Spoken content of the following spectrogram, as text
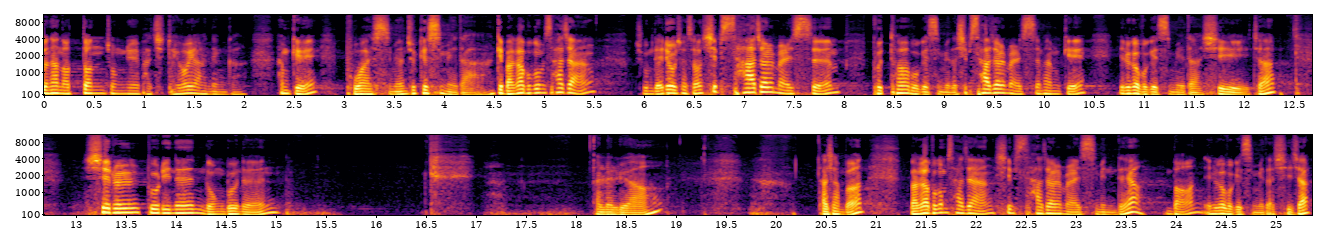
또는 어떤 종류의 밭이 되어야 하는가 함께 보았으면 좋겠습니다. 함께 마가복음 4장 지금 내려오셔서 14절 말씀부터 보겠습니다. 14절 말씀 함께 읽어보겠습니다. 시작. 씨를 뿌리는 농부는 할렐루야. 다시 한번 마가복음 4장 14절 말씀인데요. 한번 읽어보겠습니다. 시작.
